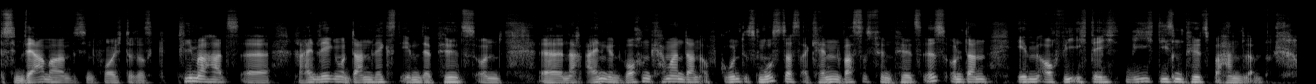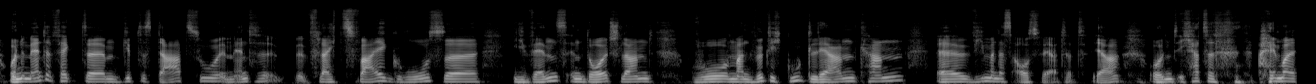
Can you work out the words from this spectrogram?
bisschen wärmer, ein bisschen feuchteres Klima hat, äh, reinlegen und dann wächst eben der Pilz. Und äh, nach einigen Wochen kann man dann aufgrund des Musters erkennen, was es für ein Pilz ist und dann eben auch, wie ich, dich, wie ich diesen Pilz behandle. Und im Endeffekt ähm, gibt es dazu im Ende vielleicht zwei große Events in Deutschland, wo man wirklich gut lernen kann, äh, wie man das auswertet. Ja, und ich hatte einmal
